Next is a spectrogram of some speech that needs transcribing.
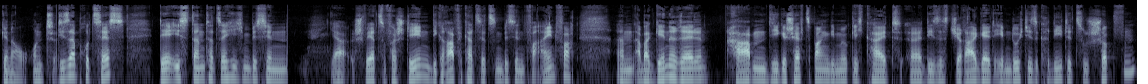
Genau. Und dieser Prozess, der ist dann tatsächlich ein bisschen ja, schwer zu verstehen. Die Grafik hat es jetzt ein bisschen vereinfacht, ähm, aber generell haben die Geschäftsbanken die Möglichkeit, äh, dieses Giralgeld eben durch diese Kredite zu schöpfen.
